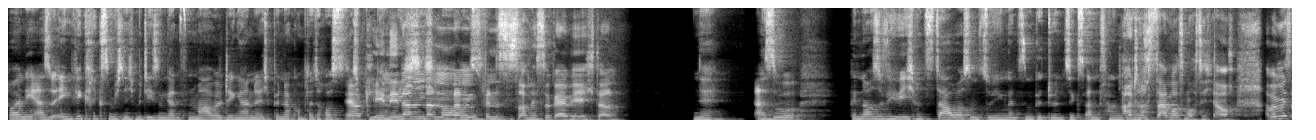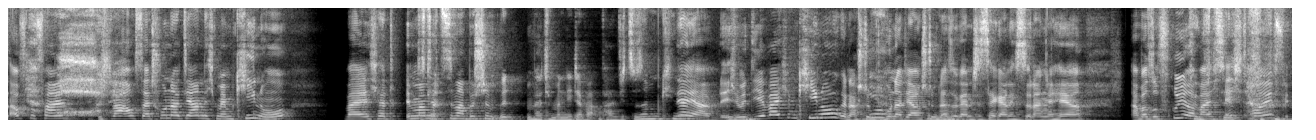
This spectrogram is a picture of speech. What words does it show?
Boah, nee, also irgendwie kriegst du mich nicht mit diesen ganzen Marvel-Dingern, ne? Ich bin da komplett raus. Ja, okay, da nee, dann, dann, dann raus. findest du es auch nicht so geil wie ich dann. Nee. Also, genauso wie ich mit Star Wars und so den ganzen Gedöns nichts anfangen Oh, kann. doch, Star Wars mochte ich auch. Aber mir ist aufgefallen, ich war auch seit 100 Jahren nicht mehr im Kino, weil ich halt immer Das letzte Mal bestimmt mit. Warte mal, nee, da waren, wir zusammen im Kino? Ja, ja, ich, mit dir war ich im Kino. Genau, stimmt, Ja. 100 Jahre stimmt also gar nicht, das ist ja gar nicht so lange her. Aber so früher war ich 50. echt häufig,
